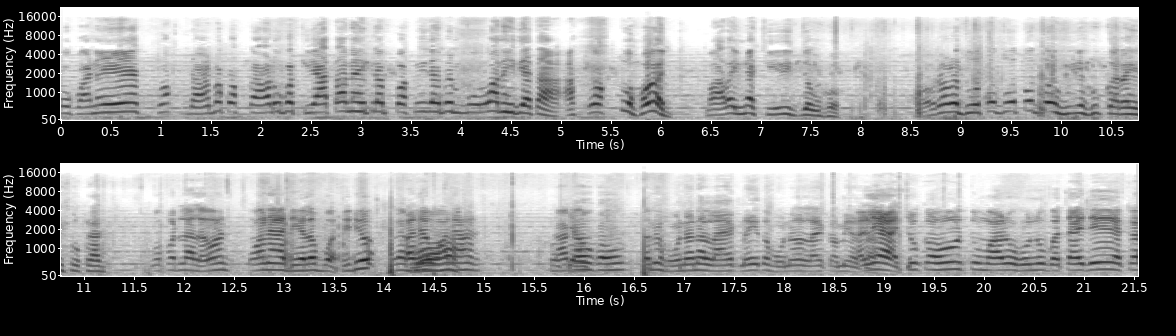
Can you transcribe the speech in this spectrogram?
કડો પાને કોક દાળમાં કોક કાળું પર ક્યાતા નહીં પેલા પકડી જાય પણ બોલવા નહીં દેતા. આ કોક તો હોય મારા એમના ચીરી જ જવું હો હવે જોતો જોતો જ જવું. એ શું કરે એ છોકરા પોપટલાલ હવન ઓના ડેલો બોતી દો અને ઓના કાકા હું કહું તમે હોનાના લાયક નહીં તો હોનાના લાયક અમે હતા. અલ્યા શું કહું તું મારું હોનું બતાવી દે કે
